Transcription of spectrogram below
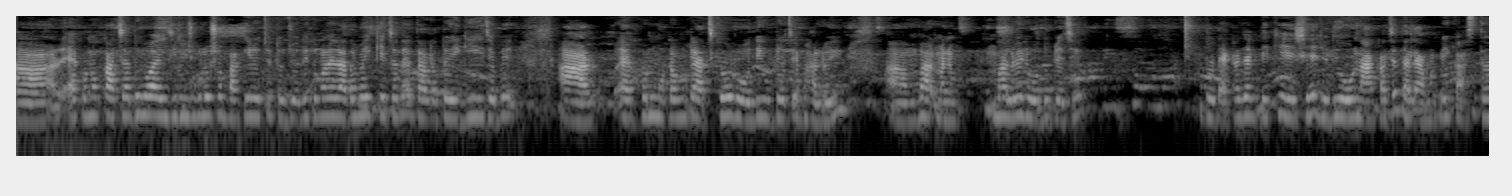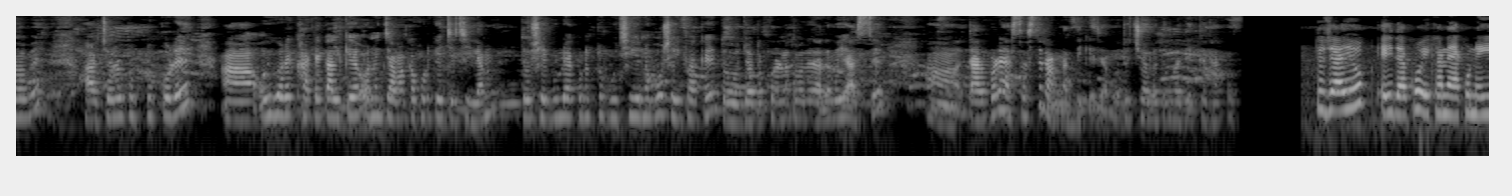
আর এখনও কাঁচা ধোয়া এই জিনিসগুলো সব বাকি রয়েছে তো যদি তোমাদের দাদাভাই কেচে দেয় তাহলে তো এগিয়ে যাবে। আর এখন মোটামুটি আজকেও রোদই উঠেছে ভালোই মানে ভালোই রোদ উঠেছে। তো দেখা যাক, দেখি এসে যদি ও না কাচে তাহলে আমাকেই কাচতে হবে। আর চলো টুকটুক করে ওই ঘরে খাটে কালকে অনেক জামা কাপড় কেচেছিলাম। তো সেগুলো এখন একটু গুছিয়ে নেব সেই ফাঁকে। তো যতক্ষণ না তোমাদের দাদাভাই আসছে তারপরে আস্তে আস্তে রান্নার দিকে যাব। তো চলো তোমরা দেখতে থাকো। তো যাই হোক, এই দেখো এখানে এখন এই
